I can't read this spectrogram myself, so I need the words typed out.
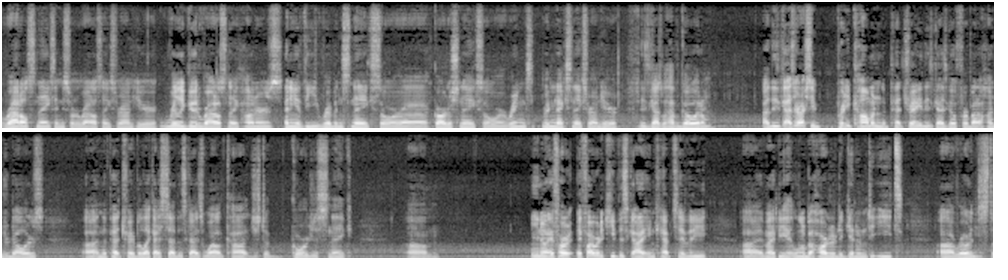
rattlesnakes, any sort of rattlesnakes around here. Really good rattlesnake hunters. Any of the ribbon snakes or uh, garter snakes or ring ringneck snakes around here. These guys will have a go at them. Uh, these guys are actually pretty common in the pet trade. These guys go for about hundred dollars uh, in the pet trade. But like I said, this guy's wild caught, just a gorgeous snake. Um, you know, if I if I were to keep this guy in captivity, uh, it might be a little bit harder to get him to eat uh, rodents,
